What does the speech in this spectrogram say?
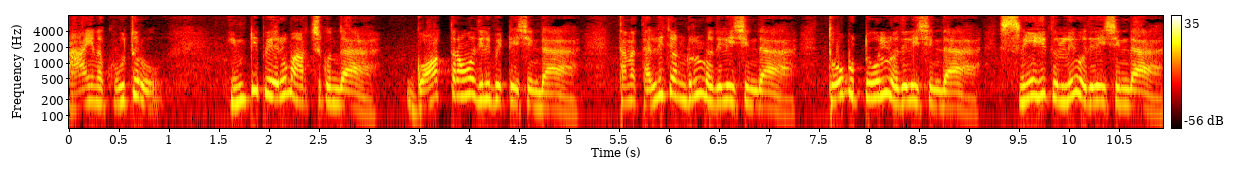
ఆయన కూతురు ఇంటి పేరు మార్చుకుందా? గోత్రం వదిలిపెట్టేసిందా? తన తల్లిదండ్రులను వదిలేసిందా? తోబుట్టువులను వదిలేసిందా? స్నేహితుల్ని వదిలేసిందా?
